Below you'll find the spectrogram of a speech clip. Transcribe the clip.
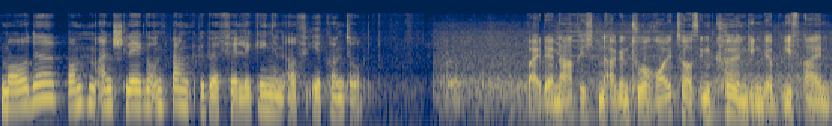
Morde, Bombenanschläge und Banküberfälle gingen auf ihr Konto. Bei der Nachrichtenagentur Reuters in Köln ging der Brief ein.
